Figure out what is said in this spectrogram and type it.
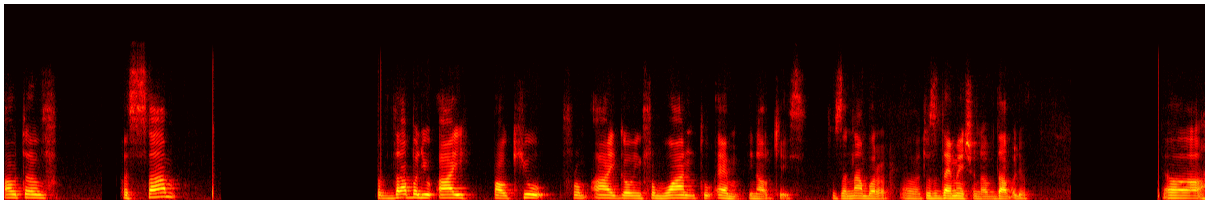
out of a sum of Wi power Q from i going from 1 to m in our case, to the number, uh, to the dimension of W. Uh,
